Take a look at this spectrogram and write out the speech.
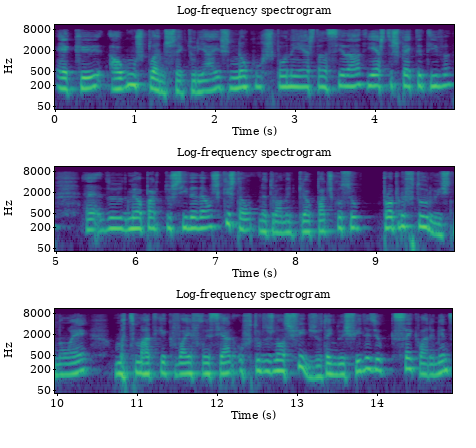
é que alguns planos sectoriais não correspondem a esta ansiedade e a esta expectativa uh, da maior parte dos cidadãos que estão naturalmente preocupados com o seu próprio futuro. Isto não é uma temática que vai influenciar o futuro dos nossos filhos. Eu tenho duas filhas e eu sei claramente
